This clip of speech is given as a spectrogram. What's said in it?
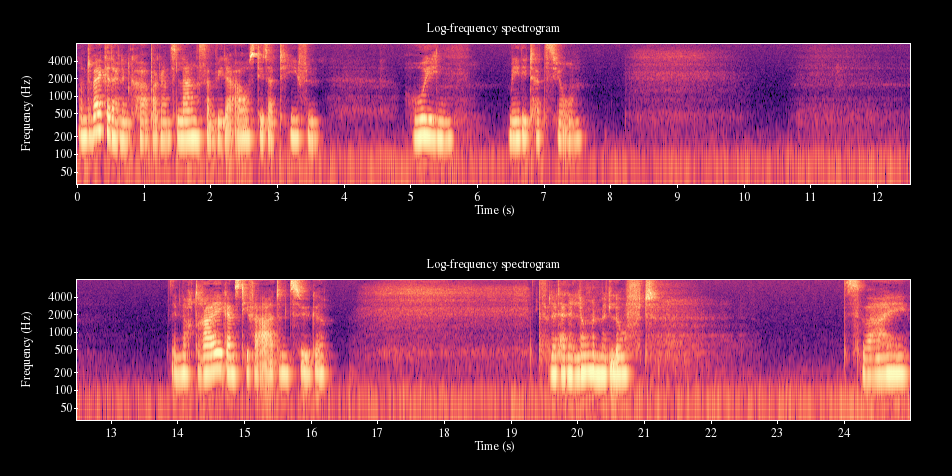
und wecke deinen Körper ganz langsam wieder aus dieser tiefen, ruhigen Meditation. Nimm noch drei ganz tiefe Atemzüge. Fülle deine Lungen mit Luft. Zwei.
